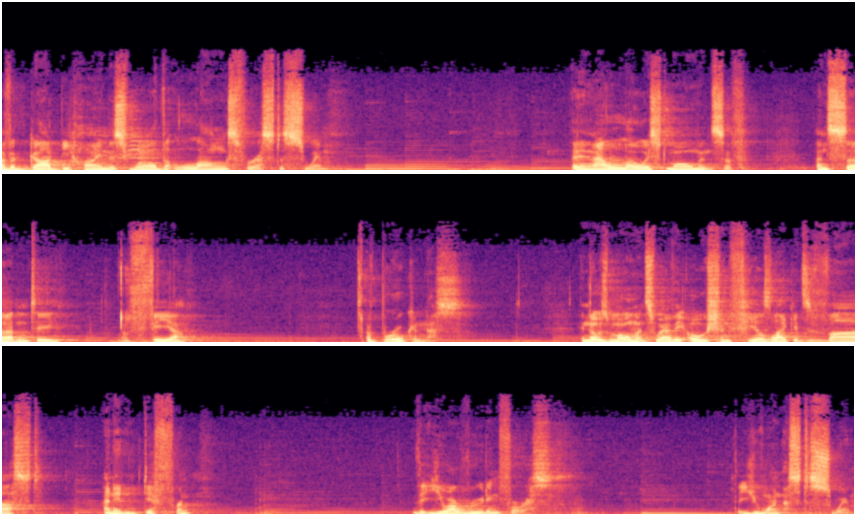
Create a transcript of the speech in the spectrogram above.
of a God behind this world that longs for us to swim. That in our lowest moments of uncertainty, of fear, of brokenness, in those moments where the ocean feels like it's vast and indifferent, that you are rooting for us, that you want us to swim.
